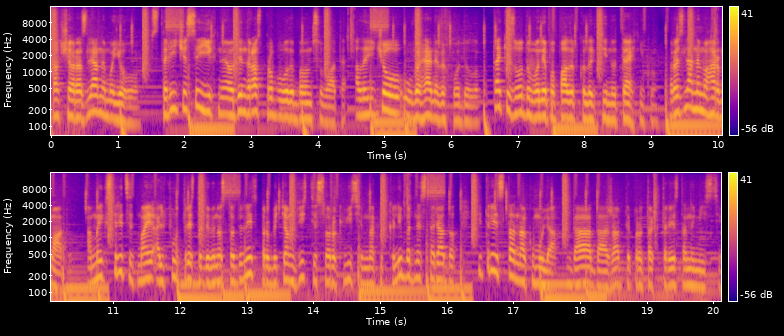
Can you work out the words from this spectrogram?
Так що розглянемо його. В старі часи їх не один раз пробували балансувати, але нічого у ВГ не виходило. Так і згодом вони попали в колекційну техніку. Розглянемо гармату. AMX-30 має альфу 390 одиниць пробиттям 248 на підкаліберних снарядах і 300 на акумулях. Да-да, жарти про так 300 на місці.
